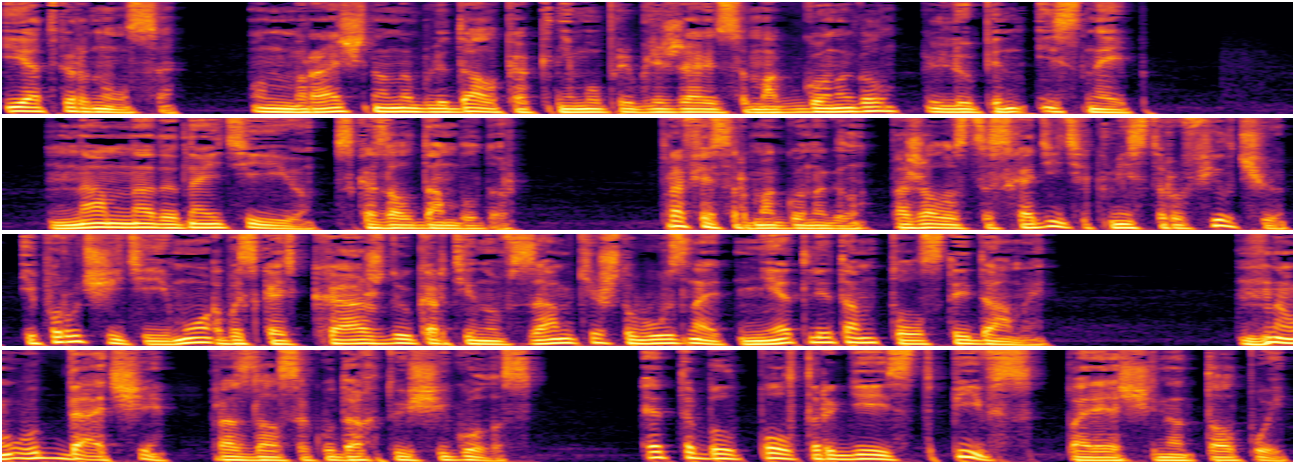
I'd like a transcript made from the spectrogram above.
и отвернулся. Он мрачно наблюдал, как к нему приближаются МакГонагал, Люпин и Снейп. «Нам надо найти ее», — сказал Дамблдор. «Профессор МакГонагал, пожалуйста, сходите к мистеру Филчу и поручите ему обыскать каждую картину в замке, чтобы узнать, нет ли там толстой дамы». «Ну, удачи!» — раздался кудахтающий голос. Это был полтергейст Пивс, парящий над толпой.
